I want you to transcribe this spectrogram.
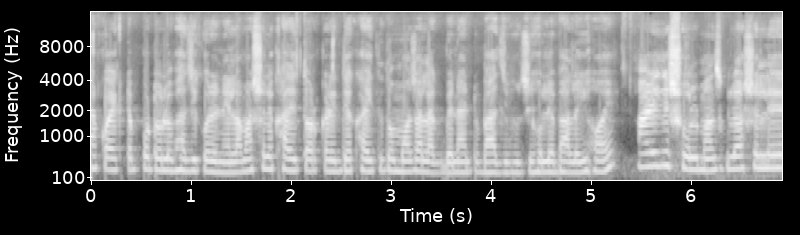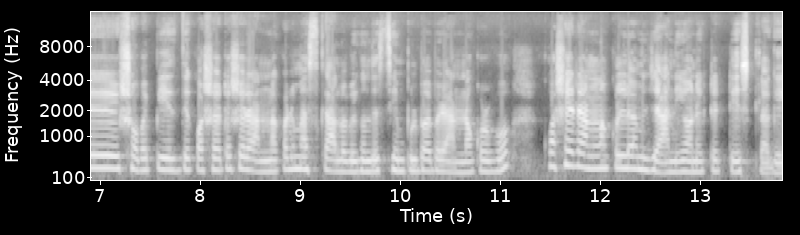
আর কয়েকটা পটলও ভাজি করে নিলাম। আসলে খালি তরকারি দিয়ে খাইতে তো মজা লাগবে না, একটু ভাজি ভুজি হলে ভালোই হয়। আর এই যে শোল মাছগুলো আসলে সবাই পেঁয়াজ দিয়ে কষায় টষায় রান্না করে মাছকে আলু বেগুন দিয়ে সিম্পলভাবে রান্না করব। কষায় রান্না করলে আমি জানি অনেকটা টেস্ট লাগে,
